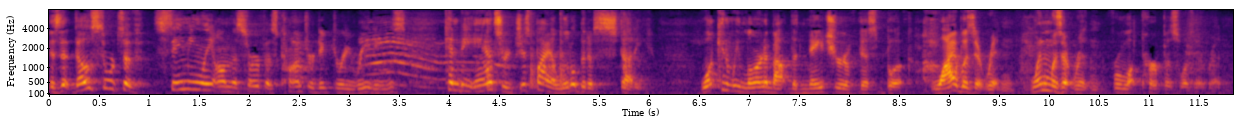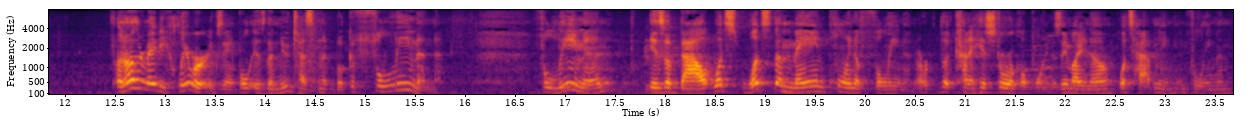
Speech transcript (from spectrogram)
is that those sorts of seemingly on the surface contradictory readings can be answered just by a little bit of study what can we learn about the nature of this book why was it written when was it written for what purpose was it written Another, maybe clearer example is the New Testament book of Philemon. Philemon is about what's what's the main point of Philemon, or the kind of historical point? Does anybody know what's happening in Philemon?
